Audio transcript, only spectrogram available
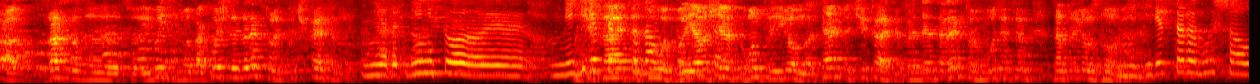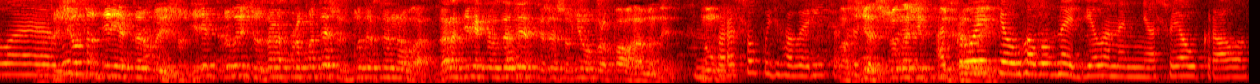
акт, заклад е, цього, і вийдіть отак. Хочете директора, почекайте тут. Нет, так мне никто... э, Мне директор Почекайте сказал, тут, что... бо я вам это- ще раз кажу, вон прийомна, сядьте, чекайте, прийде директор, будете на прийом знову. Не, директор вышел... э, При чому вышел- тут директор вийшов? Директор вийшов, зараз пропаде щось, буде все на вас. Зараз директор зайде і скаже, що в нього пропав гаманець. Ну, хорошо, пусть говорит. а ще, що значить пусть говорить? Откройте уголовное дело на меня, что я украла.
